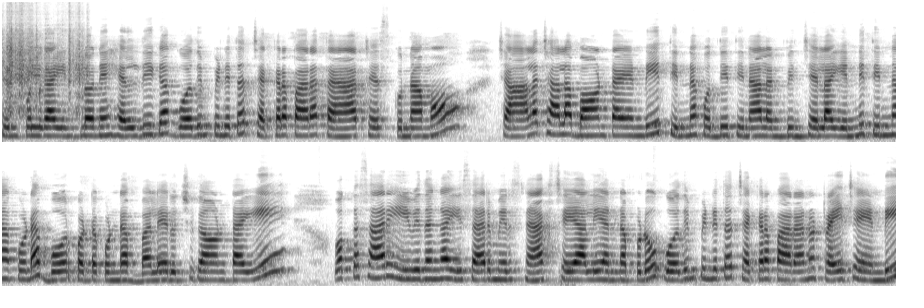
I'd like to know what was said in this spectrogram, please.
సింపుల్గా ఇంట్లోనే హెల్తీగా గోధుమ పిండితో చక్కెరపార తయారు చేసుకున్నాము. చాలా చాలా బాగుంటాయండి. తిన్న కొద్దీ తినాలనిపించేలా ఎన్ని తిన్నా కూడా బోర్ కొట్టకుండా భలే రుచిగా ఉంటాయి. ఒక్కసారి ఈ విధంగా ఈసారి మీరు స్నాక్స్ చేయాలి అన్నప్పుడు గోధుమ పిండితో చక్కెర పారాను ట్రై చేయండి.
